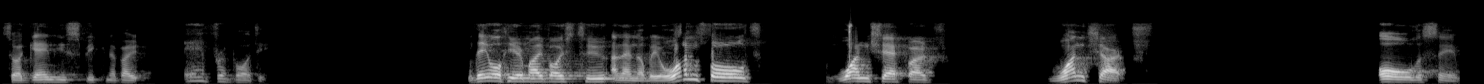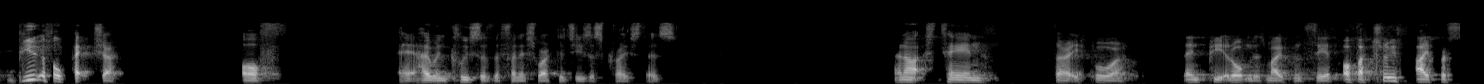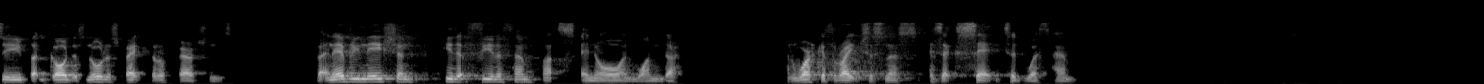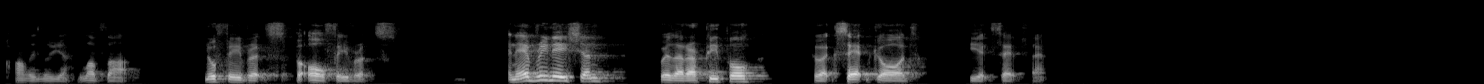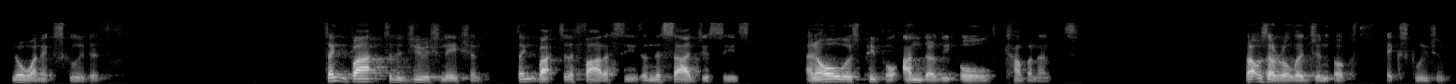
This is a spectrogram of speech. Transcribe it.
So again, he's speaking about everybody. They will hear my voice too, and then there'll be one fold, one shepherd, one church, all the same. Beautiful picture of uh, how inclusive the finished work of Jesus Christ is. In Acts 10 34, then Peter opened his mouth and saith, Of a truth I perceive that God is no respecter of persons, but in every nation he that feareth him, that's in awe and wonder, and worketh righteousness is accepted with him. Hallelujah. Love that. No favorites, but all favorites. In every nation where there are people who accept God, he accepts them. no one excluded. Think back to the Jewish nation. Think back to the Pharisees and the Sadducees and all those people under the old covenant. That was a religion of exclusion.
